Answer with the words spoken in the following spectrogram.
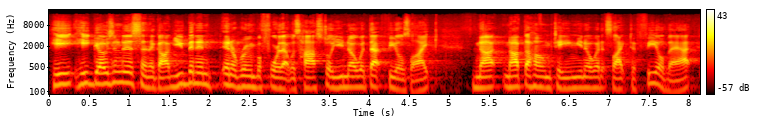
He, he goes into the synagogue. You've been in, in a room before that was hostile. You know what that feels like. Not, not the home team. You know what it's like to feel that.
